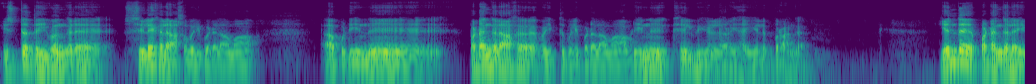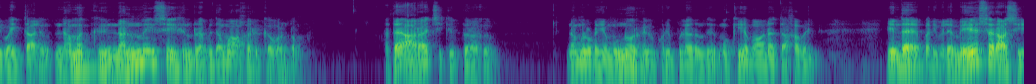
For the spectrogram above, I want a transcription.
இஷ்ட தெய்வங்களை சிலைகளாக வழிபடலாமா? அப்படின்னு படங்களாக வைத்து வழிபடலாமா? அப்படின்னு கேள்விகள் நிறையா எழுப்புறாங்க. எந்த படங்களை வைத்தாலும் நமக்கு நன்மை செய்கின்ற விதமாக இருக்க வேண்டும். அதை ஆராய்ச்சிக்கு பிறகு நம்மளுடைய முன்னோர்கள் குறிப்பிலிருந்து முக்கியமான தகவல் இந்த பதிவில் மேசராசி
